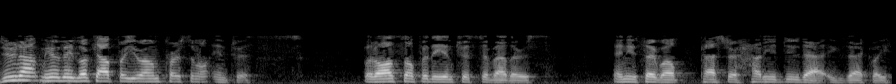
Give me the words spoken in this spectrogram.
Do not merely look out for your own personal interests, but also for the interests of others. And you say, well, Pastor, how do you do that exactly?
